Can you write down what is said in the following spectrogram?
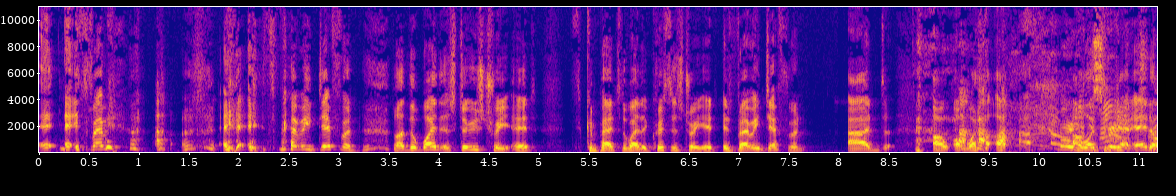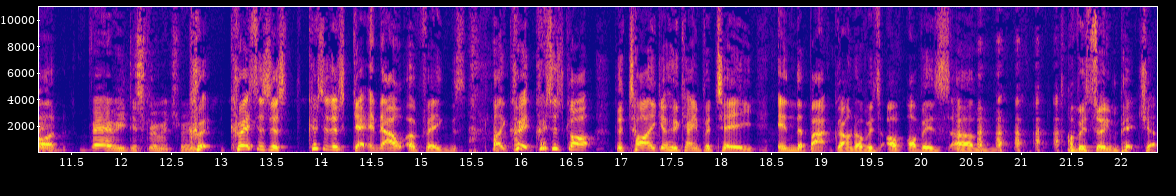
it, it's very it's very different. Like the way that Stu's treated compared to the way that Chris is treated is very different. And I, I, want, I, I want to get in on. Very discriminatory. Chris, Chris is just Chris is just getting out of things. Like Chris, Chris has got the tiger who came for tea in the background of his of, of his um, of his Zoom picture.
